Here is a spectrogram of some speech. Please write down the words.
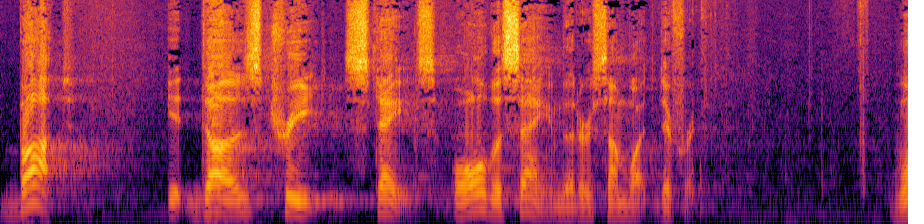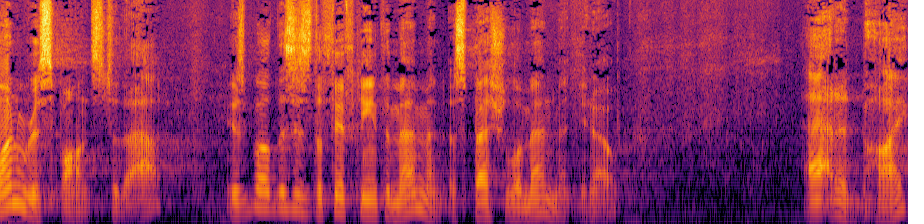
But it does treat states all the same that are somewhat different. One response to that is well, this is the 15th Amendment, a special amendment, you know, added by.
